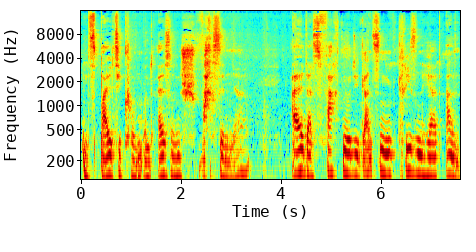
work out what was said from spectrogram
ins Baltikum und all so ein Schwachsinn, ja. all das facht nur die ganzen Krisenherd an.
